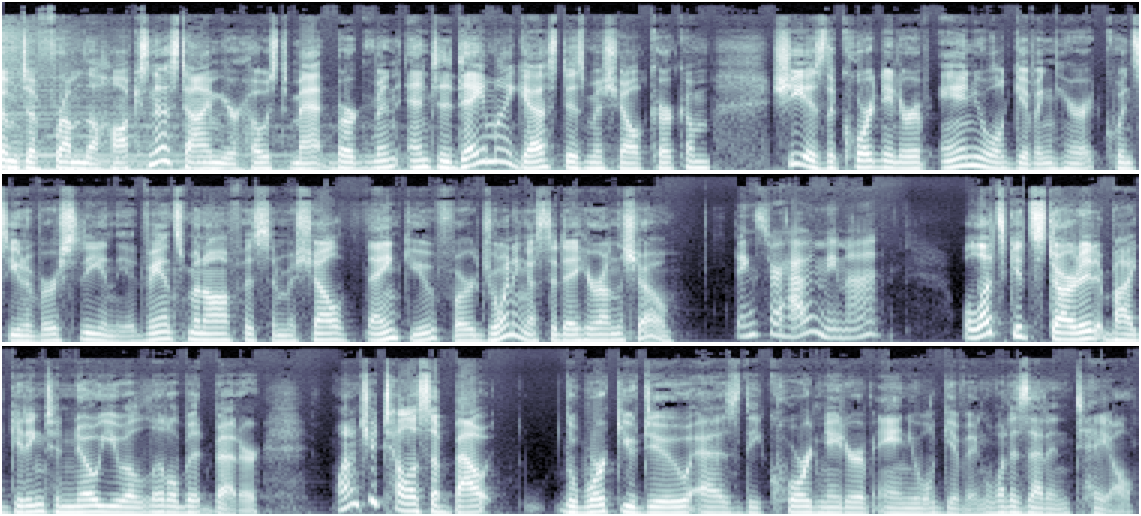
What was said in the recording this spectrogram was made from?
Welcome to From the Hawk's Nest. I'm your host, Matt Bergman, and today my guest is Michelle Kirkham. She is the coordinator of annual giving here at Quincy University in the Advancement Office. And Michelle, thank you for joining us today here on the show. Thanks for having me, Matt. Well, let's get started by getting to know you a little bit better. Why don't you tell us about the work you do as the coordinator of annual giving? What does that entail?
